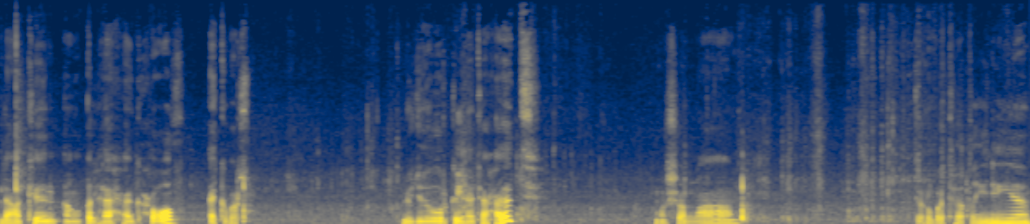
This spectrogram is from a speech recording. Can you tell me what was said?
لكن أنقلها حق حوض أكبر. الجذور كلها تحت. ما شاء الله. تربتها طينية.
